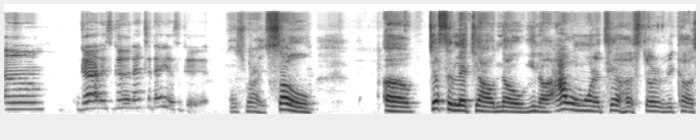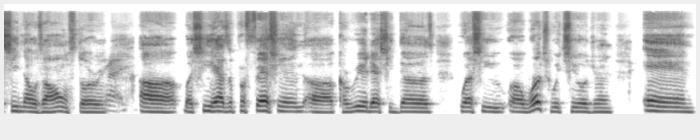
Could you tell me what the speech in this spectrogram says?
um God is good and today is good. That's right. So, uh, just to let y'all know, you know, I won't want to tell her story because she knows her own story. Right. Uh, but she has a profession, uh, career that she does where she uh, works with children, and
